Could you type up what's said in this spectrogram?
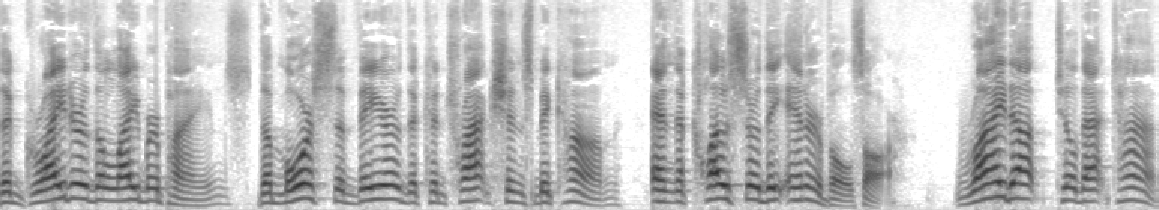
the greater the labor pains, the more severe the contractions become, and the closer the intervals are. Right up till that time.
